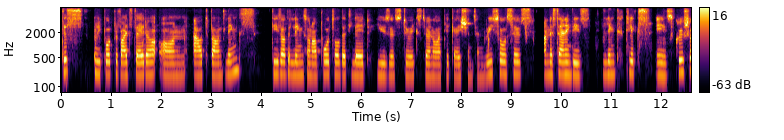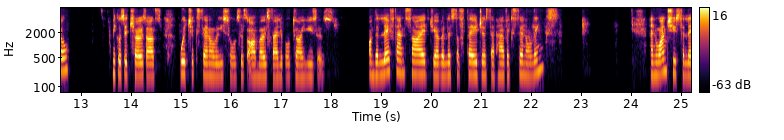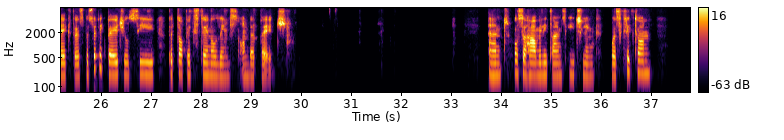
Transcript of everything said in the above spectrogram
This report provides data on outbound links. These are the links on our portal that led users to external applications and resources. Understanding these link clicks is crucial because it shows us which external resources are most valuable to our users. On the left-hand side, you have a list of pages that have external links. And once you select a specific page, you'll see the top external links on that page. And also how many times each link was clicked on,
